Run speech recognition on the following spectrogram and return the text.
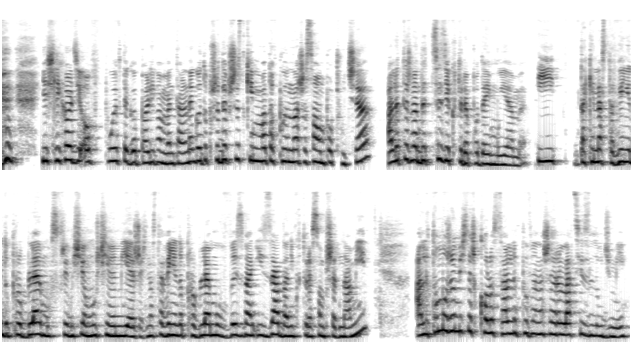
Jeśli chodzi o wpływ tego paliwa mentalnego, to przede wszystkim ma to wpływ na nasze samopoczucie, ale też na decyzje, które podejmujemy. I takie nastawienie do problemów, z którymi się musimy mierzyć, nastawienie do problemów, wyzwań i zadań, które są przed nami, ale to może mieć też kolosalny wpływ na nasze relacje z ludźmi,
